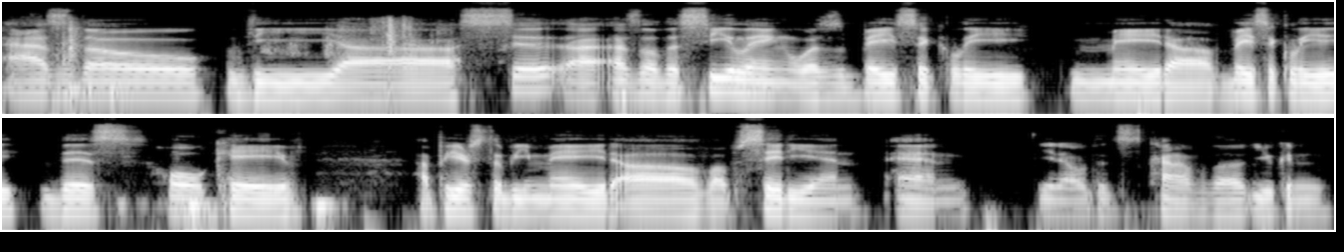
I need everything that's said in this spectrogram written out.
as though the uh, ce- uh, as though the ceiling was basically made of basically this whole cave appears to be made of obsidian and you know that's kind of the you can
